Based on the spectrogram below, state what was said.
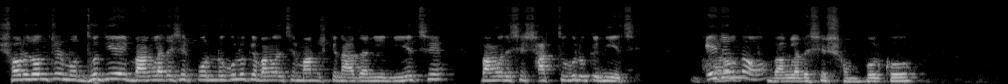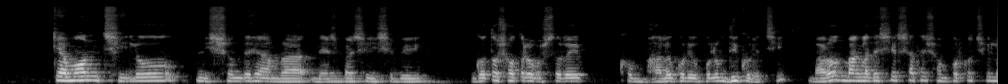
ষড়যন্ত্রের মধ্য দিয়ে বাংলাদেশের পণ্যগুলোকে বাংলাদেশের মানুষকে না জানিয়ে নিয়েছে বাংলাদেশের স্বার্থগুলোকে নিয়েছে। এই জন্য বাংলাদেশের সম্পর্ক কেমন ছিল? নিঃসন্দেহে আমরা দেশবাসী হিসেবে গত সতেরো বছরে খুব ভালো করে উপলব্ধি করেছি। ভারত বাংলাদেশের সাথে সম্পর্ক ছিল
